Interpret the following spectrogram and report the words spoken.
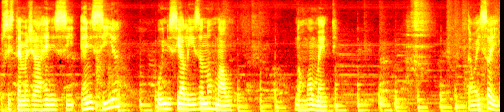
o sistema já reinicia, reinicia ou inicializa normal, normalmente. Então é isso aí.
